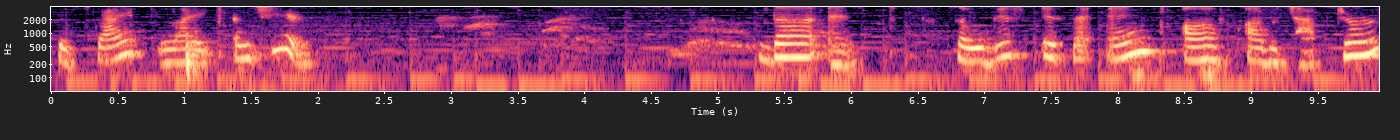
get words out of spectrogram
Subscribe, like, and share. The end. So this is the end of our chapter.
